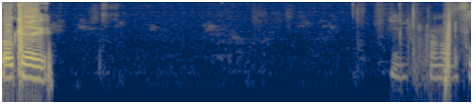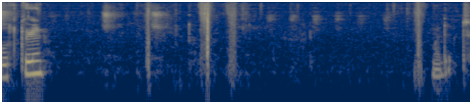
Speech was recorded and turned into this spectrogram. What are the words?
Okay. Turn on the full screen. What it?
